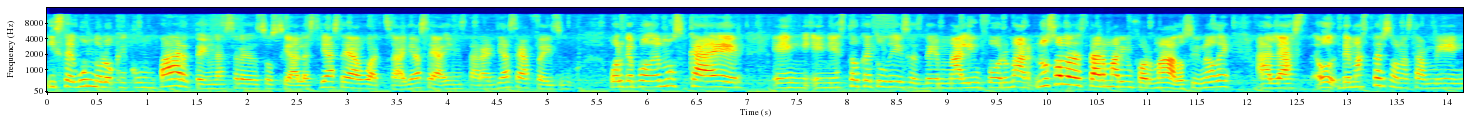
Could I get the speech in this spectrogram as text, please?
y segundo, lo que comparte en las redes sociales, ya sea WhatsApp, ya sea Instagram, ya sea Facebook, porque podemos caer en, en esto que tú dices de mal informar, no solo de estar mal informados, sino de a las o demás personas también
